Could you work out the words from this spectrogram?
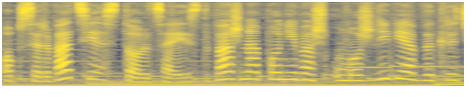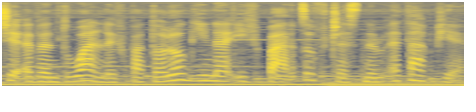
Obserwacja stolca jest ważna, ponieważ umożliwia wykrycie ewentualnych patologii na ich bardzo wczesnym etapie.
